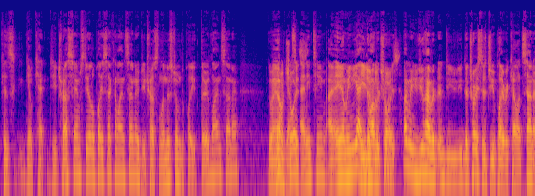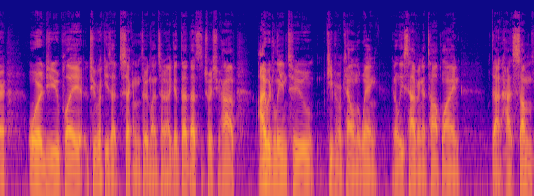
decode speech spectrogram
Because you know, can, do you trust Sam Steel to play second line center? Do you trust Lundestrom to play third line center? Going up against choice. any team? I, I, mean, yeah, you, you don't have, no a choice. choice. I mean, you do have a. You, the choice is: do you play Rakell at center, or do you play two rookies at second and third line center? I get that. That's the choice you have. I would lean to keeping Rakell on the wing and at least having a top line that has some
